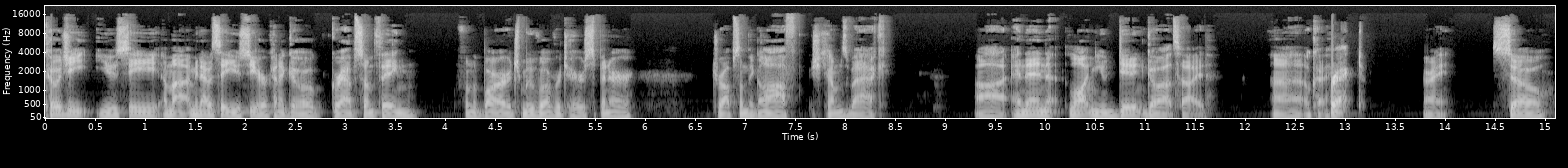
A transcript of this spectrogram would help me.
Koji, you see, um, I mean, I would say you see her kind of go grab something from the barge, move over to her spinner, drop something off. She comes back. Uh, and then, Lawton, you didn't go outside. Uh, okay. Correct. All right. So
